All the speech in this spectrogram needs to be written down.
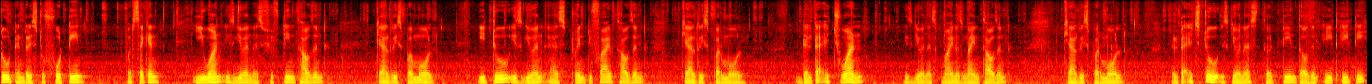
2 10 raised to 14 per second E 1 is given as 15,000 calories per mole, E 2 is given as 25,000 calories per mole, delta H 1 is given as minus 9000 calories per mole, delta H 2 is given as 13,880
